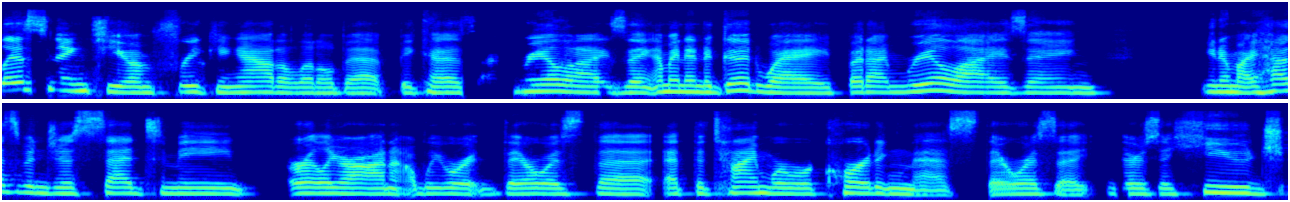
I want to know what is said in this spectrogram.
listening to you, I'm freaking out a little bit because I'm realizing, I mean, in a good way, but I'm realizing, you know, my husband just said to me earlier on, we were, there was the, at the time we're recording this, there was a, there's a huge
